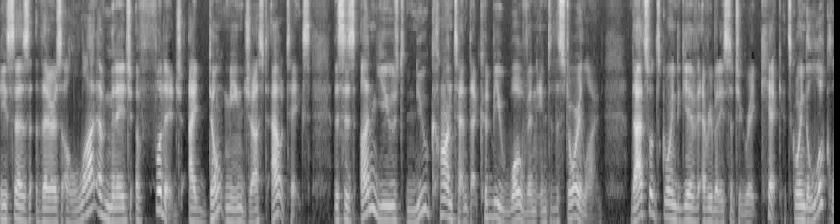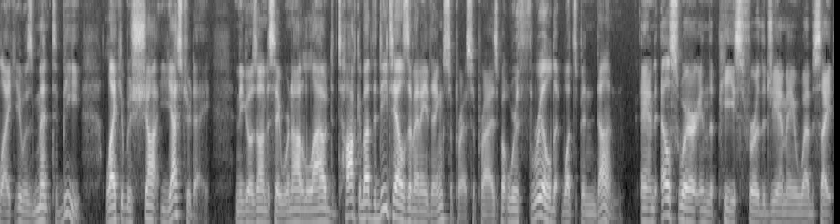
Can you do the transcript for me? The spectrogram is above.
He says, There's a lot of mintage of footage. I don't mean just outtakes. This is unused new content that could be woven into the storyline. That's what's going to give everybody such a great kick. It's going to look like it was meant to be, like it was shot yesterday. And he goes on to say, We're not allowed to talk about the details of anything, surprise, surprise, but we're thrilled at what's been done. And elsewhere in the piece for the GMA website,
